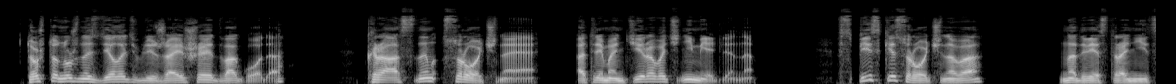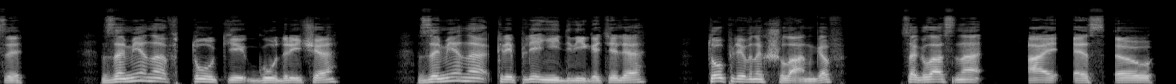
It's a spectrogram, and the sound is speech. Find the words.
– то, что нужно сделать в ближайшие два года, красным – срочное, отремонтировать немедленно. В списке срочного на две страницы замена втулки Гудрича, замена креплений двигателя, топливных шлангов, согласно ISO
